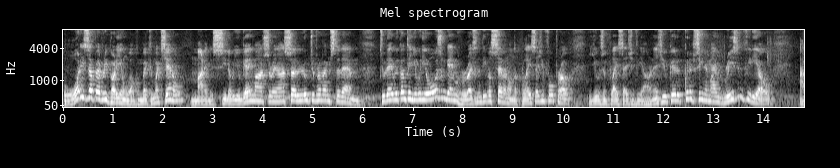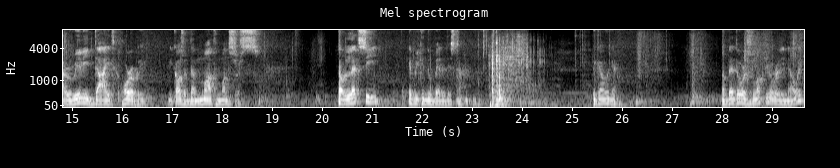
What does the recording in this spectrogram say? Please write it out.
What is up everybody and welcome back to my channel. My name is ZWGamemaster and I salute you from Amsterdam. Today we continue with the awesome game of Resident Evil 7 on the PlayStation 4 Pro using PlayStation VR. And as you could, could have seen in my recent video, I really died horribly because of the moth monsters. So let's see if we can do better this time. We go again. So that door is locked, you already know it.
